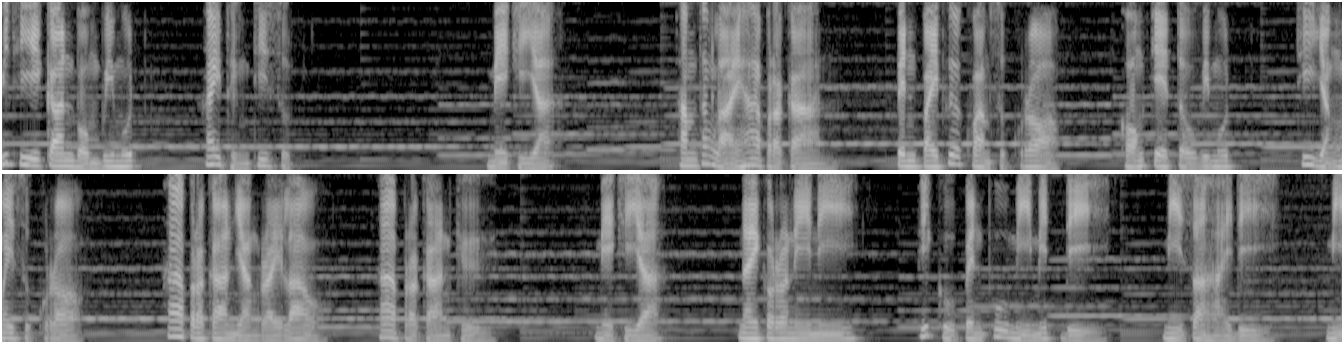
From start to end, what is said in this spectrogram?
วิธีการบ่มวิมุตติให้ถึงที่สุด เมขิยะทำทั้งหลายห้าประการ เป็นไปเพื่อความสุขรอบของเจโตวิมุตติที่ยังไม่สุขรอบห้าประการอย่างไรเล่าห้าประการคือ เมขิยะ ในกรณีนี้ ภิกขุเป็นผู้มีมิตรดี มีสหายดี มี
